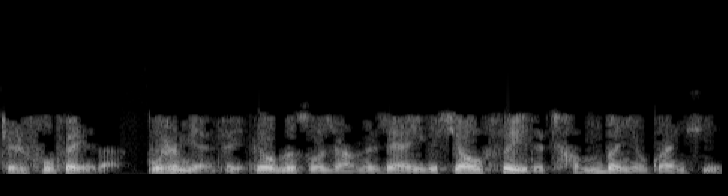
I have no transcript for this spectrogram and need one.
这是付费的，不是免费，跟我们所讲的这样一个消费的成本有关系。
